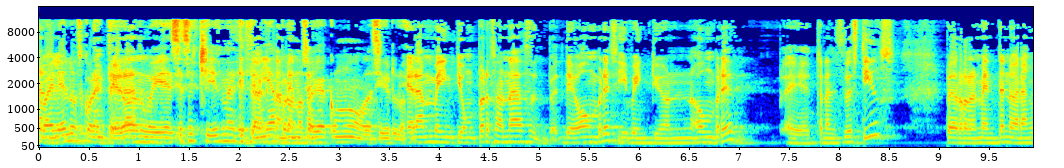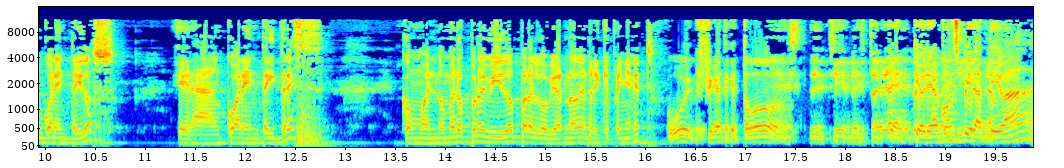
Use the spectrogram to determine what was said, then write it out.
el baile de los que 42, eran- güey. Es ese chisme que tenía, pero no sabía cómo decirlo. Eran 21 personas de hombres y 21 hombres eh, transvestidos, pero realmente no eran 42, eran 43, como el número prohibido para el gobierno de Enrique Peña Nieto. Uy, fíjate que todo. Este, sí, la historia. te- teoría conspirativa.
